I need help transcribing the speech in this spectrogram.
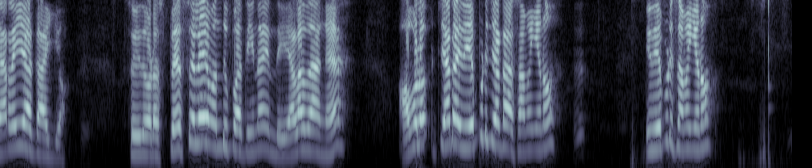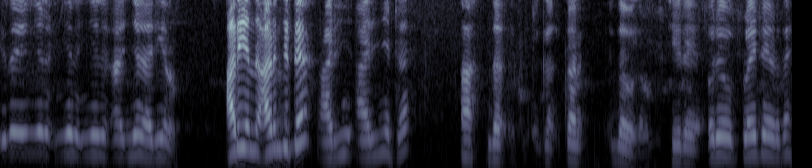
நிறைய காய்க்கும். ஸோ இதோட ஸ்பெஷலே வந்து பார்த்தீங்கன்னா இந்த இலை தாங்க. அவ்வளோ சேட்டா இது எப்படி சேட்டா சமைக்கணும்? இது எப்படி சமைக்கணும்? அரியணும். அரிஞ்சிட்டு? அரிஞ்சிட்டு இந்த ஒரு பிளேட்டை எடுத்து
